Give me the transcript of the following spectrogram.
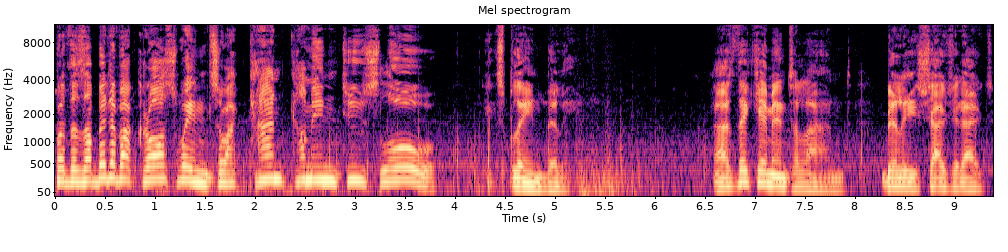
but there's a bit of a crosswind, so I can't come in too slow, explained Billy. As they came into land, Billy shouted out,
